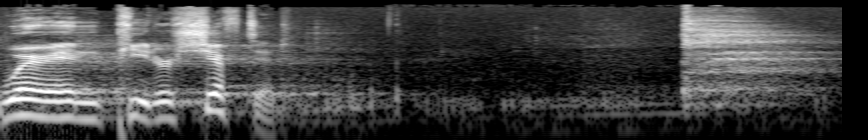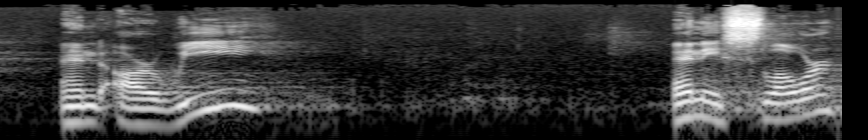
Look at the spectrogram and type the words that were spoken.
wherein Peter shifted. And are we any slower?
